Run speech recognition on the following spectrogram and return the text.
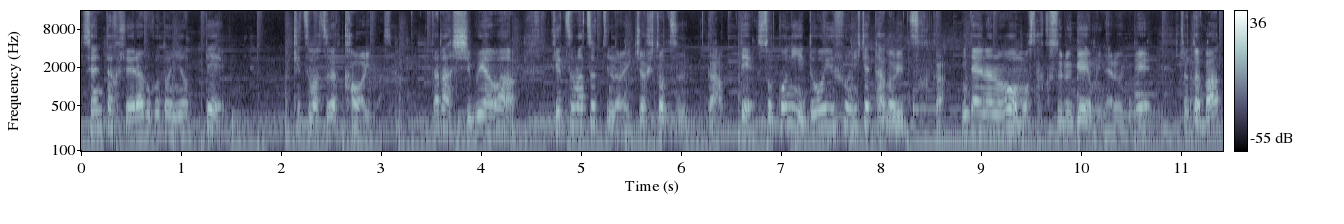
選択肢を選ぶことによって結末が変わります。ただ渋谷は結末っていうのは一応一つがあってそこにどういう風にしてたどり着くかみたいなのを模索するゲームになるんでちょっとバッ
